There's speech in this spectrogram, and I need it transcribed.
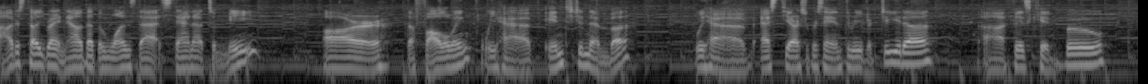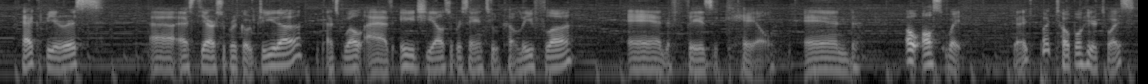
I'll just tell you right now that the ones that stand out to me are the following. We have Int Janemba, we have STR Super Saiyan 3 Vegeta, uh, Kid Buu, Tech Beerus, uh, STR Super Gogeta, as well as AGL Super Saiyan 2 Caulifla, and Fizz Kale. And, oh, also, wait, did I put Topo here twice?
